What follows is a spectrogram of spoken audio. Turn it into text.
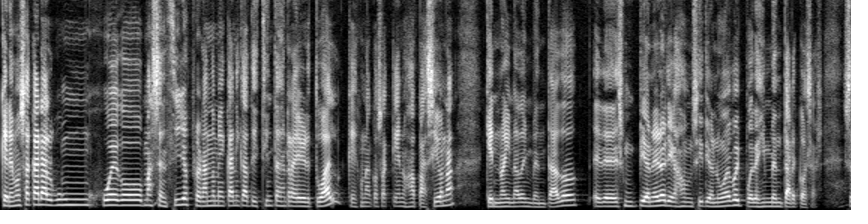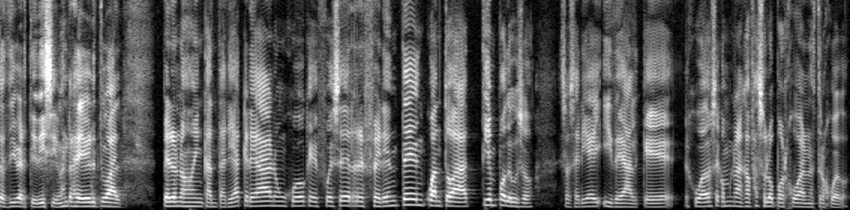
Queremos sacar algún juego más sencillo, explorando mecánicas distintas en radio virtual, que es una cosa que nos apasiona, que no hay nada inventado. Eres un pionero, llegas a un sitio nuevo y puedes inventar cosas. Eso es divertidísimo en radio virtual. Pero nos encantaría crear un juego que fuese referente en cuanto a tiempo de uso eso sería ideal, que el jugador se compre una gafa solo por jugar a nuestro juego.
